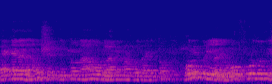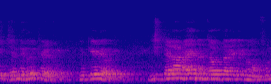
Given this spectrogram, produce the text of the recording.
ಯಾಕೆಂದರೆ ನನಗೂ ಶಕ್ತಿ ಇತ್ತು ನಾನು ಹೋಗಿ ಲಾಬಿ ಮಾಡ್ಬೋದಾಗಿತ್ತು. ಹೋಗಿ ಹೋಗಿರ್ಲಿಲ್ಲ ನೀವು. ಹೋಗಿ ಕೂಡುದು ಇಷ್ಟು ಜನ ಎದುರು ಕೇಳಿದ್ರು. ನೀವು ಕೇಳಿ ಅವ್ರಿಗೆ ಇಷ್ಟೆಲ್ಲ ಮೈ ನನ್ನ ಜವಾಬ್ದಾರಿ ನೀನು ಫೋನ್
